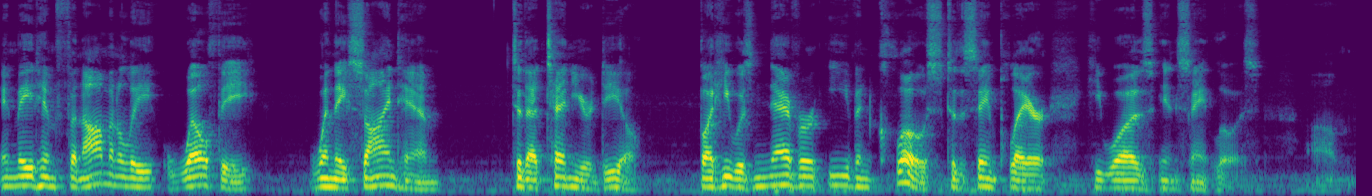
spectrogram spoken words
and made him phenomenally wealthy when they signed him to that 10 year deal. But he was never even close to the same player he was in St. Louis. Um,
